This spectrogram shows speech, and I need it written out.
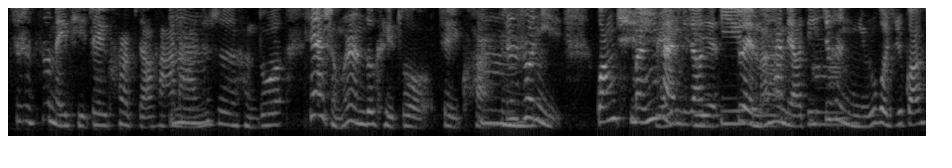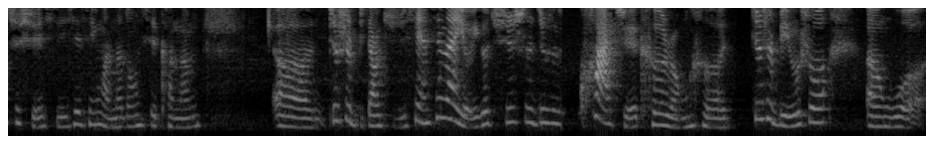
就是自媒体这一块儿比较发达，嗯就是很多现在什么人都可以做这一块就是说，你光去门槛，比较低对门槛比较低。嗯就是你如果就光去学习一些新闻的东西，可能呃就是比较局限。现在有一个趋势就是跨学科融合，就是比如说，嗯、我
